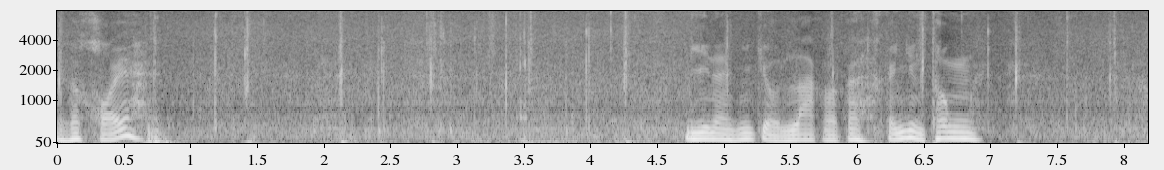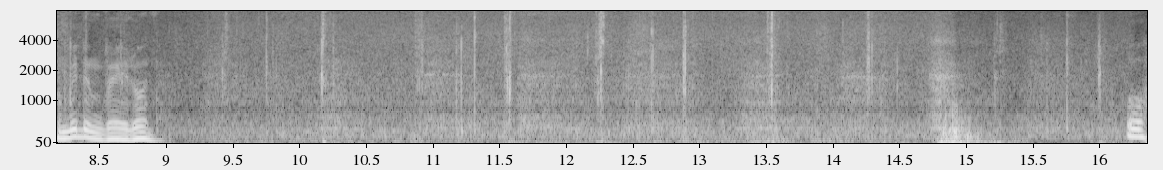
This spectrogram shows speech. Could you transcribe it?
Đi thổi ra khói. Đi này như kiểu lạc vào cả cánh rừng thông không biết đường về luôn. Ô,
